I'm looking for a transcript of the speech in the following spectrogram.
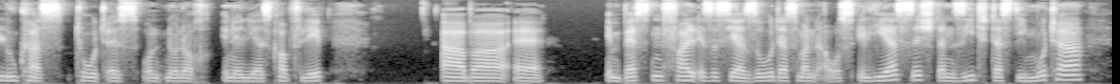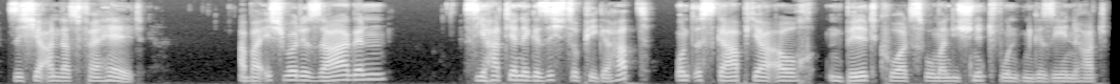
Lukas tot ist und nur noch in Elias Kopf lebt. Aber äh, im besten Fall ist es ja so, dass man aus Elias Sicht dann sieht, dass die Mutter sich ja anders verhält. Aber ich würde sagen, sie hat ja eine Gesichts-OP gehabt und es gab ja auch ein Bild kurz, wo man die Schnittwunden gesehen hat,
